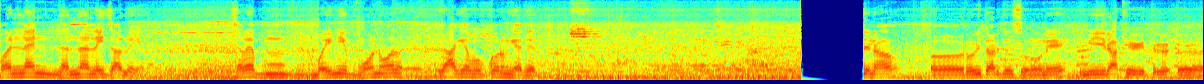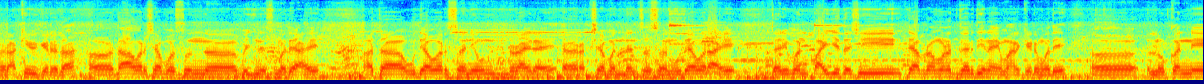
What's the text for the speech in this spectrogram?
ऑनलाईन धंदा लई चालू आहे. सगळ्या बहिणी फोनवर राख्या बुक करून घेतात. नाव? रोहित अर्जुन सोनोने मी राखी विक्रे राखी विक्रेता. दहा वर्षापासून बिझनेसमध्ये आहे. आता उद्यावर सण येऊन राहिला आहे रक्षाबंधनचा सण. उद्यावर आहे तरी पण पाहिजे तशी त्या प्रमाणात गर्दी नाही मार्केटमध्ये. लोकांनी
